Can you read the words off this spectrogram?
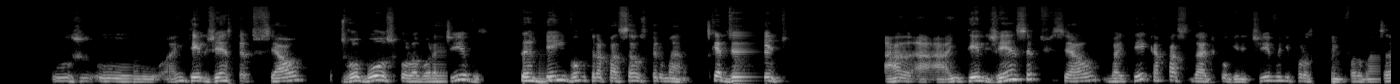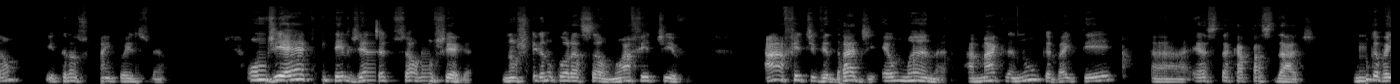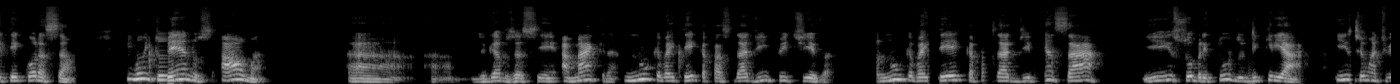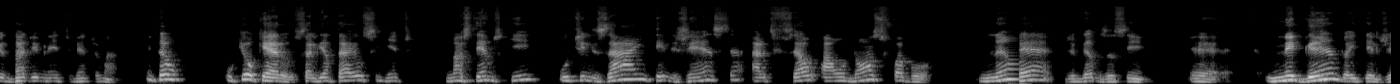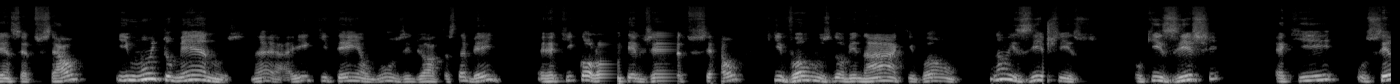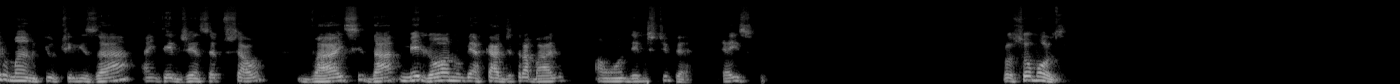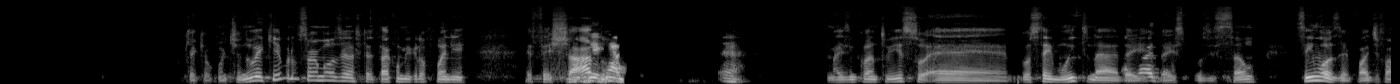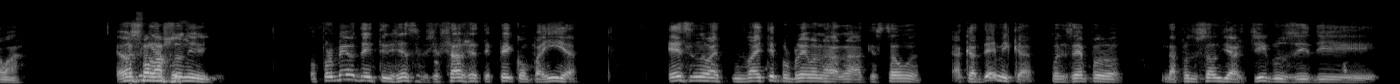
os, o, a inteligência artificial, os robôs colaborativos, também vão ultrapassar o ser humano. Isso quer dizer, gente, a, a, inteligência artificial vai ter capacidade cognitiva de processar informação e transformar em conhecimento. Onde é que a inteligência artificial não chega? Não chega no coração, no afetivo. A afetividade é humana. A máquina nunca vai ter ah, esta capacidade, nunca vai ter coração. E muito menos alma. Ah, ah, digamos assim, a máquina nunca vai ter capacidade intuitiva, nunca vai ter capacidade de pensar e, sobretudo, de criar. Isso é uma atividade eminentemente humana. Então, o que eu quero salientar é o seguinte: nós temos que utilizar a inteligência artificial ao nosso favor. Não é, digamos assim, é, negando a inteligência artificial e muito menos, né, aí que tem alguns idiotas também que colocam inteligência artificial que vão nos dominar, que vão. Não existe isso. O que existe é que o ser humano que utilizar a inteligência artificial vai se dar melhor no mercado de trabalho aonde ele estiver. É isso. Professor Mose. Quer que eu continue aqui, professor Mose? Acho que ele está com o microfone fechado. Obrigado. É. Mas enquanto isso, é... gostei muito né, da, da exposição. Sim, Moser, pode falar. É pode falar, Sony. O problema da inteligência, chat GTP e companhia, esse não vai, não vai ter problema na, na, questão acadêmica, por exemplo, na produção de artigos e de,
